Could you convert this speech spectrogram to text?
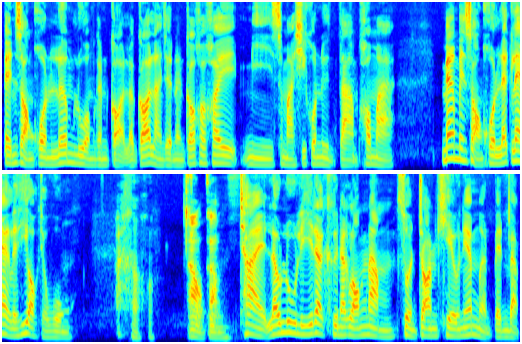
เป็นสองคนเริ่มรวมกันก่อน แล้วก็หลังจากนั้นก็ค่อยๆ มีสมาชิกคนอื่นตามเข้ามา แม่งเป็นสองคนแรก ๆ เลยที่ออกจากวงอ้าวอ้าวกรรมใช่แล้วลูรีดอะคือนักร้องนำส่วนจอห์นเคลเนี่ยเหมือนเป็นแบบ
